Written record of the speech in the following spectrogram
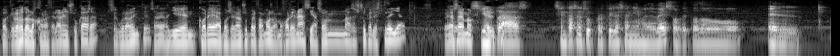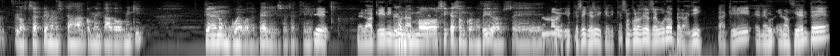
Porque los otros los conocerán en su casa, seguramente. ¿sabes? Allí en Corea pues serán súper famosos, a lo mejor en Asia son unas superestrellas, pero ya sabemos Si que el- entras, si entras en sus perfiles en IMDB, sobre todo el, los tres primeros que ha comentado Miki, tienen un huevo de pelis, es decir, Sí, pero aquí los ninguna. mismos sí que son conocidos. eh, No, que, que sí, que sí, que, que son conocidos seguro, pero allí, aquí en, en Occidente,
